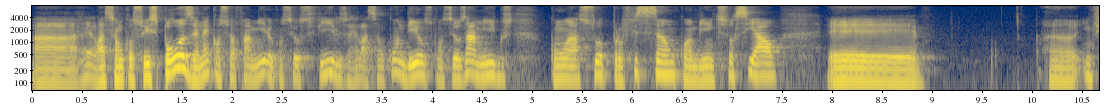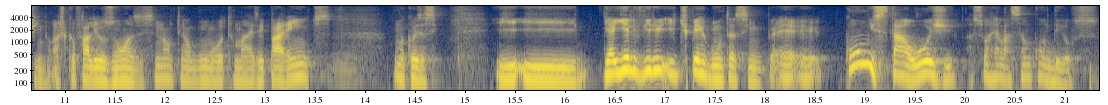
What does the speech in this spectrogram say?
a relação com a sua esposa, né, com a sua família, com seus filhos, a relação com Deus, com seus amigos, com a sua profissão, com o ambiente social. É, ah, enfim, acho que eu falei os 11, se não tem algum outro mais aí, parentes, uma coisa assim. E, e, e aí ele vira e te pergunta assim, é, é, como está hoje a sua relação com Deus?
